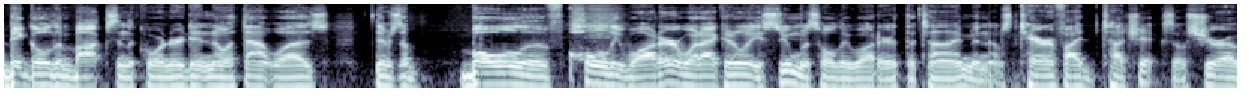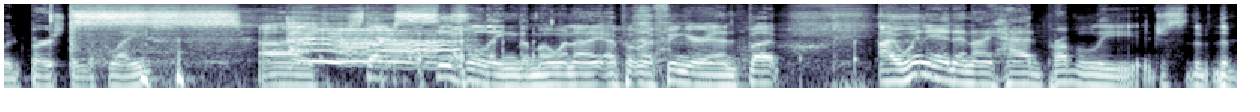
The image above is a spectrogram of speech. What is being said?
Big golden box in the corner, didn't know what that was. There's a bowl of holy water, what I could only assume was holy water at the time, and I was terrified to touch it because I was sure I would burst into flames. I start sizzling the moment I, I put my finger in. But I went in and I had probably just the, the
